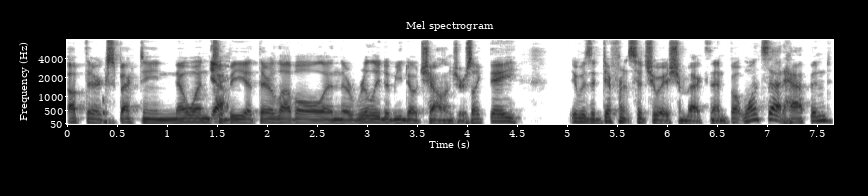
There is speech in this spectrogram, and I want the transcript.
up there expecting no one yeah. to be at their level and there really to be no challengers. Like they it was a different situation back then. But once that happened,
